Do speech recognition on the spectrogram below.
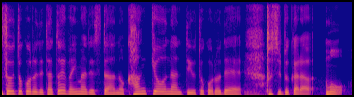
そういうところで例えば今ですとあの環境なんていうところで都市部からもう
